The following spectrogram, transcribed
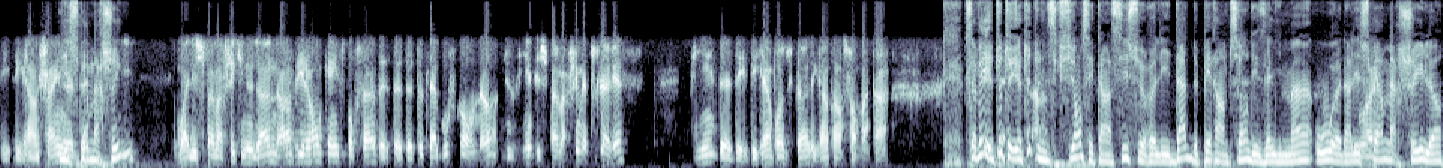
des, des grandes chaînes. Les là, de- supermarchés? Ouais, les supermarchés qui nous donnent environ 15 de, de, de toute la bouffe qu'on a nous vient des supermarchés, mais tout le reste vient de- des- des grands producteurs, des grands transformateurs. Vous savez, il y, a toute, il y a toute une discussion ces temps-ci sur euh, les dates de péremption des aliments où euh, dans les Ouais. supermarchés, là,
